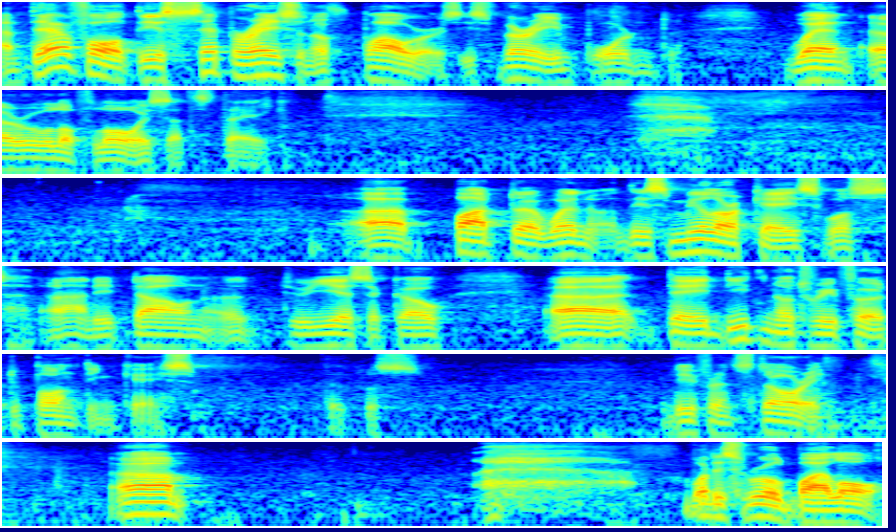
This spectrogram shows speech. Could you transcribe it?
And therefore this separation of powers is very important when a rule of law is at stake. Uh, but uh, when this Miller case was handed down uh, two years ago, uh, they did not refer to Ponting case. That was different story. Um, what is ruled by law?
